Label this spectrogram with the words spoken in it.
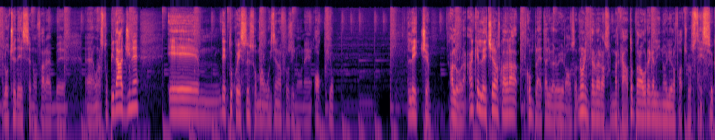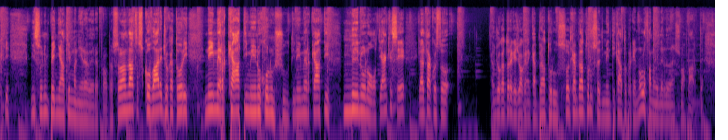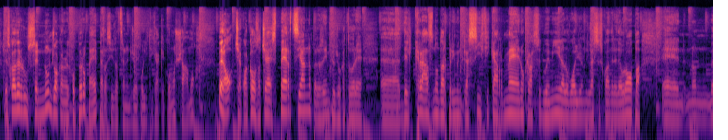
lo cedesse non farebbe eh, una stupidaggine. E ehm, detto questo, insomma, Wisen a Frosinone, occhio. Lecce. Allora, anche Lecce è una squadra completa a livello di rosa. Non interverrà sul mercato, però un regalino glielo faccio lo stesso. E qui mi sono impegnato in maniera vera e propria. Sono andato a scovare giocatori nei mercati meno conosciuti, nei mercati meno noti. Anche se in realtà questo è un giocatore che gioca nel campionato russo. Il campionato russo è dimenticato perché non lo fanno vedere da nessuna parte. Le squadre russe non giocano nelle coppe europee per la situazione geopolitica che conosciamo. Però c'è qualcosa. C'è Sperzian, per esempio, giocatore eh, del Krasnodar, primo in classifica, armeno, classe 2000. Lo vogliono diverse squadre d'Europa. Eh, non,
